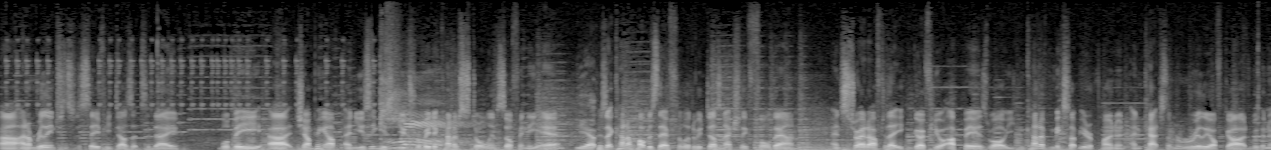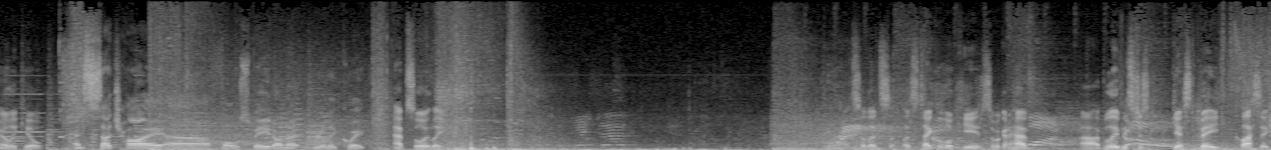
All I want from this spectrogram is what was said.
uh, and I'm really interested to see if he does it today, will be uh, jumping up and using his neutral B to kind of stall himself in the air. Yep. Because it kind of hovers there for a little bit, doesn't actually fall down. And straight after that, you can go for your up B as well. You can kind of mix up your opponent and catch them really off guard with an early kill. And such high uh, fall speed on it, really quick. Absolutely. So let's let's take a look here. So we're going to have, uh, I believe it's just guest B, classic,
